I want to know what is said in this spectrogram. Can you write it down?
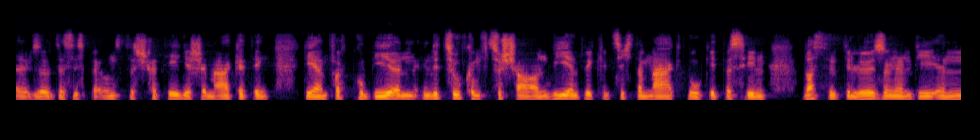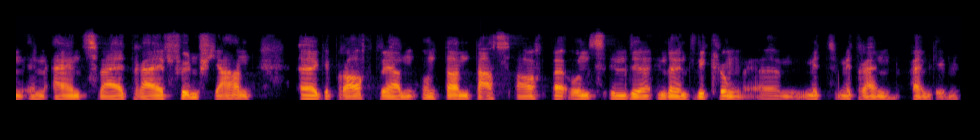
also das ist bei uns das strategische Marketing, die einfach probieren, in die Zukunft zu schauen, wie entwickelt sich der Markt, wo geht das hin, was sind die Lösungen, die in, in ein, zwei, drei, fünf Jahren äh, gebraucht werden? Und dann das auch bei uns in der, in der Entwicklung äh, mit, mit rein, reingeben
